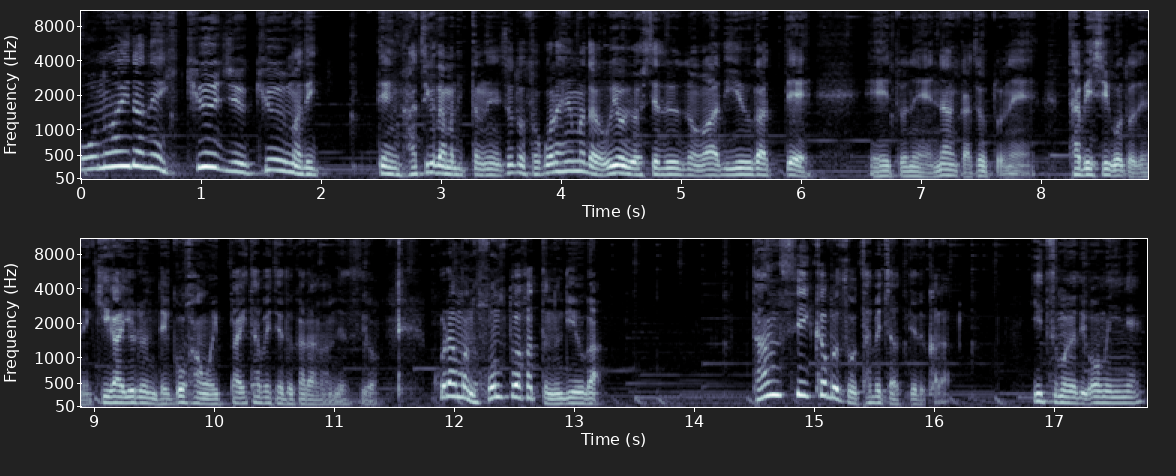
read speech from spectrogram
この間ね、99まで1.8ぐらいまでいったので、ね、ちょっとそこら辺までうようよしてるのは理由があって、えっ、ー、とね、なんかちょっとね、旅仕事でね、気が緩んでご飯をいっぱい食べてるからなんですよ。これはもう本当分かったの、理由が。炭水化物を食べちゃってるから。いつもより多めにね。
